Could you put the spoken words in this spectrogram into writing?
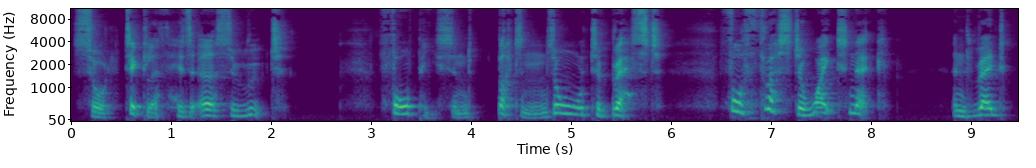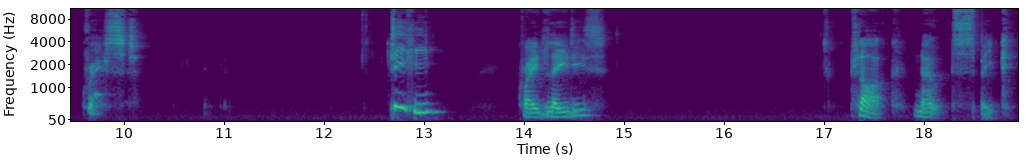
sore tickleth his erse root. Four piece and buttons all to breast, thrust a white neck and red crest. Tee cried ladies. Clerk Nout spake.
